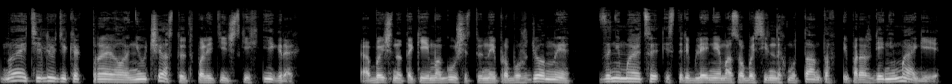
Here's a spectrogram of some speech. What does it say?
но эти люди, как правило, не участвуют в политических играх. Обычно такие могущественные пробужденные занимаются истреблением особо сильных мутантов и порождением магии,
